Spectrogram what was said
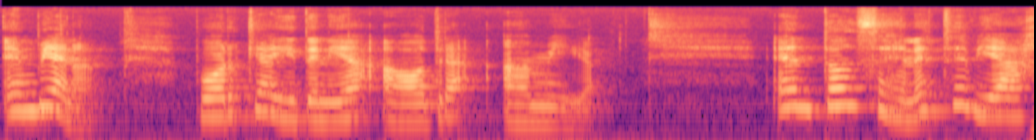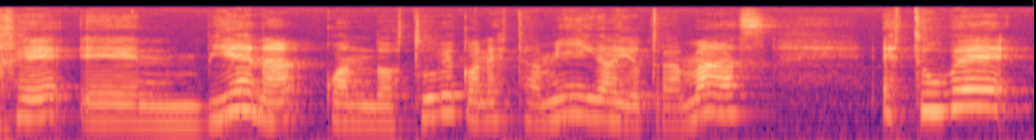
en Viena, porque allí tenía a otra amiga. Entonces, en este viaje en Viena, cuando estuve con esta amiga y otra más, estuve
